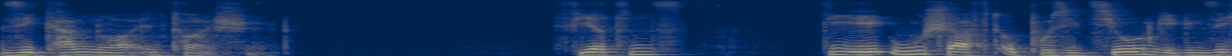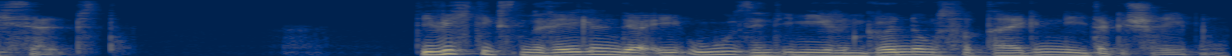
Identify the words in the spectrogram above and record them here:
Sie kann nur enttäuschen. Viertens, die EU schafft Opposition gegen sich selbst. Die wichtigsten Regeln der EU sind in ihren Gründungsverträgen niedergeschrieben.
